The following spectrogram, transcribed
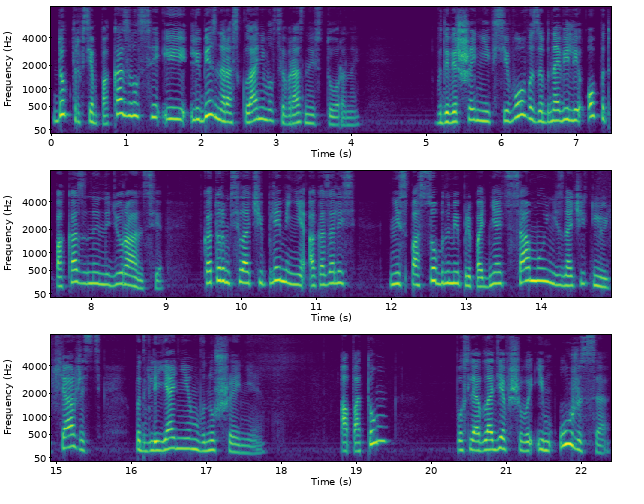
Доктор всем показывался и любезно раскланивался в разные стороны. В довершении всего возобновили опыт, показанный на Дюрансе, в котором силачи племени оказались неспособными приподнять самую незначительную тяжесть под влиянием внушения. А потом после овладевшего им ужаса,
